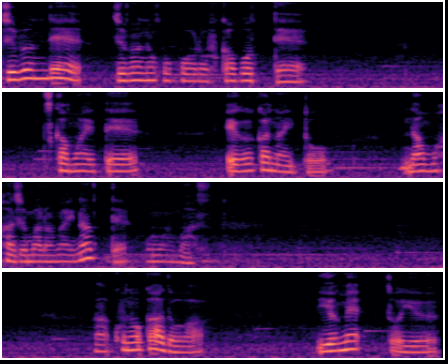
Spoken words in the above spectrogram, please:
自分で自分の心を深掘って捕まえて描かないと何も始まらないなって思います。あこのカードは「夢」という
